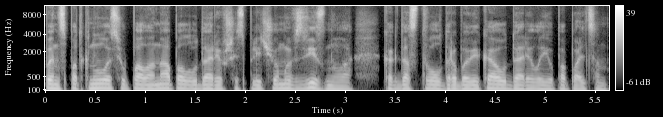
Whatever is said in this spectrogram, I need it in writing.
Пен споткнулась, упала на пол, ударившись плечом, и взвизгнула, когда ствол дробовика ударил ее по пальцам.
